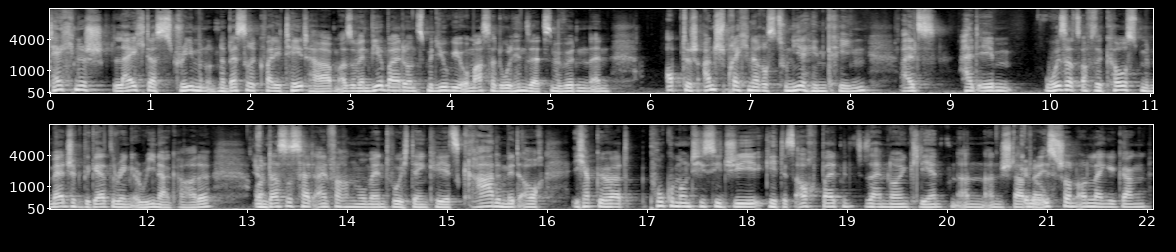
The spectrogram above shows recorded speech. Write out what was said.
technisch leichter streamen und eine bessere Qualität haben. Also wenn wir beide uns mit Yu-Gi-Oh! Master Duel hinsetzen, wir würden ein optisch ansprechenderes Turnier hinkriegen, als halt eben Wizards of the Coast mit Magic the Gathering Arena gerade. Und das ist halt einfach ein Moment, wo ich denke, jetzt gerade mit auch, ich habe gehört, Pokémon TCG geht jetzt auch bald mit seinem neuen Klienten an, an den Start Genau. oder ist schon online gegangen.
